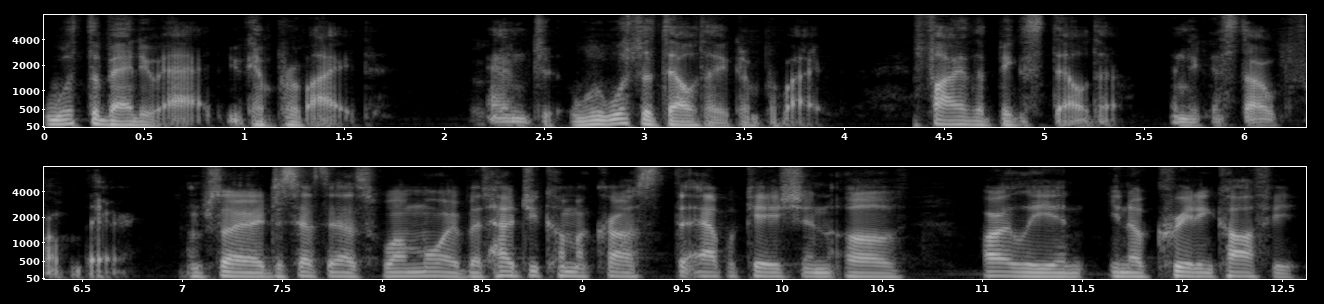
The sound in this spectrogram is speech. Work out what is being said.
what the value add you can provide okay. and what's the delta you can provide find the biggest delta and you can start from there. I'm sorry, I just have to ask one more, but how'd you come across the application of Artly and, you know, creating coffee?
